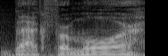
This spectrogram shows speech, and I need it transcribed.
Back for more?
